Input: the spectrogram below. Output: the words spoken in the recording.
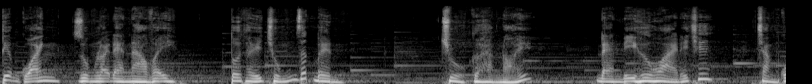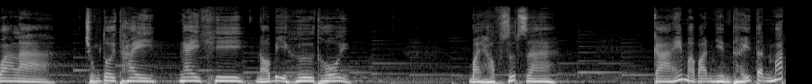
Tiệm của anh dùng loại đèn nào vậy? Tôi thấy chúng rất bền. Chủ cửa hàng nói, Đèn bị hư hoài đấy chứ. Chẳng qua là chúng tôi thay ngay khi nó bị hư thôi. Bài học rút ra cái mà bạn nhìn thấy tận mắt,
